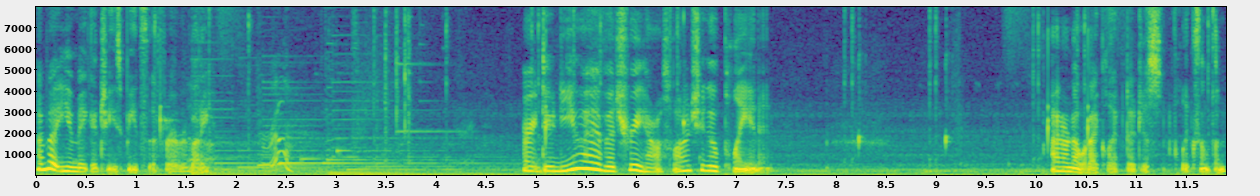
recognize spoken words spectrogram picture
How about you make a cheese pizza for everybody? Alright, dude, you have a treehouse. Why don't you go play in it? I don't know what I clicked. I just clicked something.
